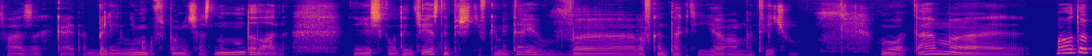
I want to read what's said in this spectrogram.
Фаза какая-то. Блин, не могу вспомнить сейчас. Ну, ну да ладно. Если кому-то интересно, пишите в комментариях в, во ВКонтакте, я вам отвечу. Вот, там э, молодой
